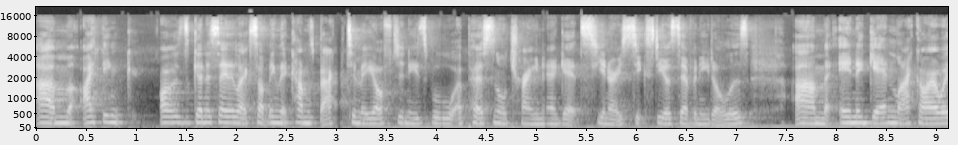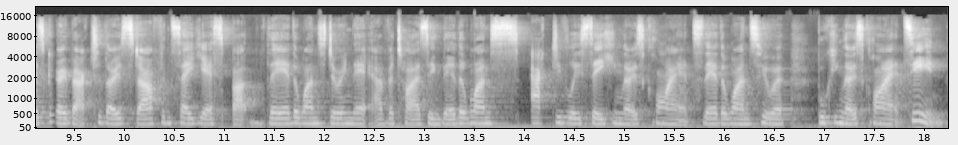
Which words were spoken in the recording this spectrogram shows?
Um, I think I was going to say like something that comes back to me often is well, a personal trainer gets you know sixty or seventy dollars, um, and again, like I always go back to those staff and say yes, but they're the ones doing their advertising. They're the ones actively seeking those clients. They're the ones who are booking those clients in.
